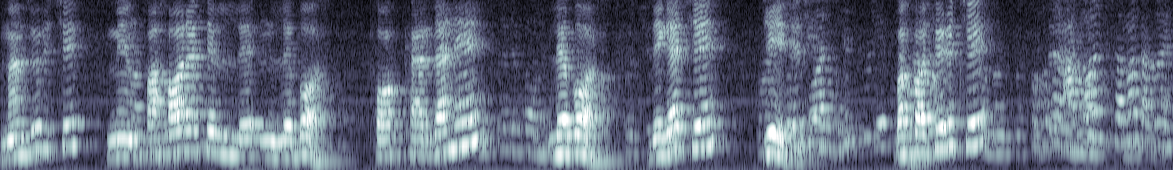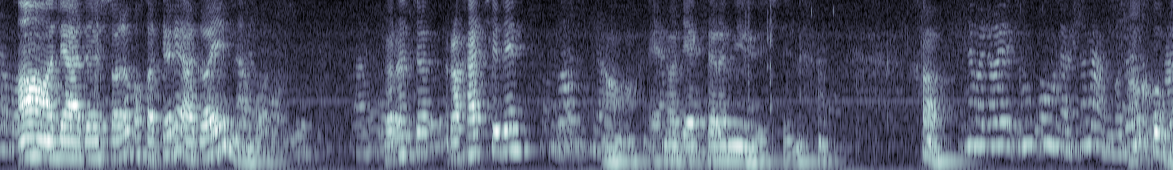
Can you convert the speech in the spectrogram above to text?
منظور چی؟ من طهارت لباس پاک کردن لباس دیگه چه؟ جسم به خاطر چه؟ آه لادای صلاة به خاطر ادای نماز درست؟ راحت شدین؟ آه اینا دی اکثر می نوشتین خوبه.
